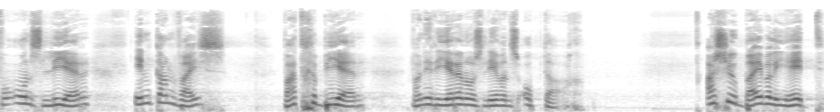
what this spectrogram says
vir ons leer en kan wys wat gebeur wanneer die Here in ons lewens opdaag. As jy jou Bybel het,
